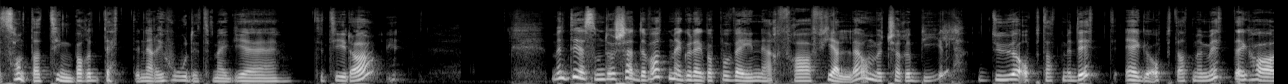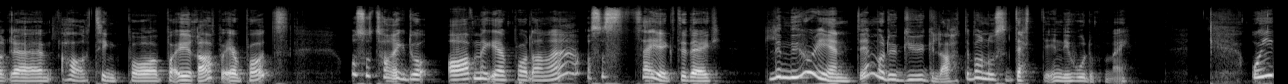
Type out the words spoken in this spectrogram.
sånn at ting bare detter ned i hodet til meg eh, til tider. Men det som da skjedde, var at meg og deg var på vei ned fra fjellet, og vi kjører bil. Du er opptatt med ditt, jeg er opptatt med mitt. Jeg har, eh, har ting på, på øra, på AirPods. Og så tar jeg da av meg AirPodene, og så sier jeg til deg Lemurian, det må du google. Det er bare noe som detter inn i hodet på meg. Og i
